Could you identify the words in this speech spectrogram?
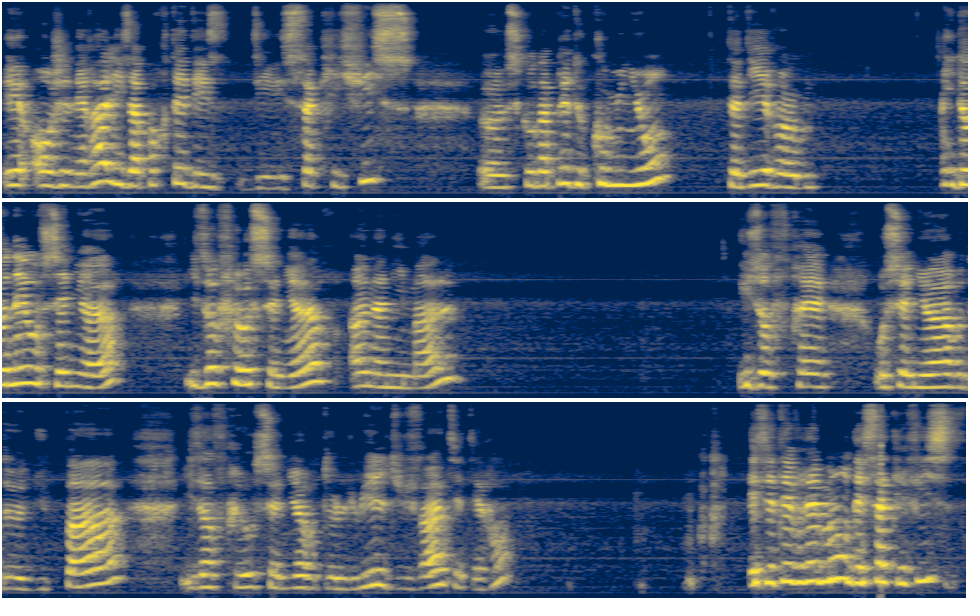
et en général, ils apportaient des, sacrifices, euh, ce qu'on appelait de communion, c'est-à-dire euh, ils donnaient au Seigneur, ils offraient au Seigneur un animal, ils offraient au Seigneur du pain, ils offraient au Seigneur de l'huile, du vin, etc. Et c'était vraiment des sacrifices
